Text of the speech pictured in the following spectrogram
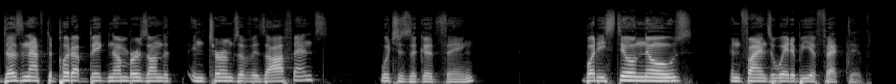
Doesn't have to put up big numbers on the in terms of his offense, which is a good thing. But he still knows and finds a way to be effective.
